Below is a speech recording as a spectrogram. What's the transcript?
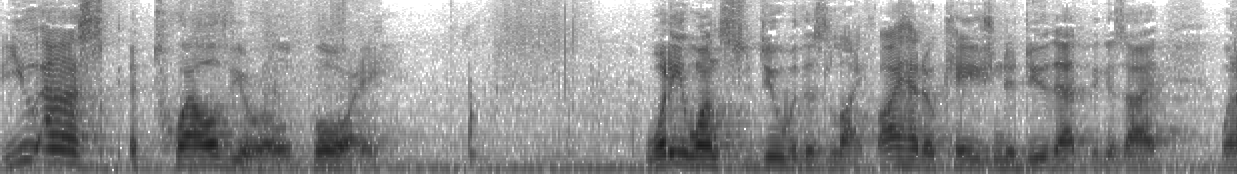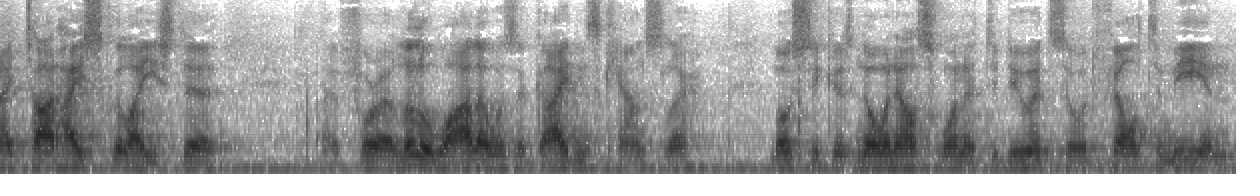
You ask a 12 year old boy what he wants to do with his life. I had occasion to do that because I, when I taught high school, I used to, for a little while, I was a guidance counselor, mostly because no one else wanted to do it, so it fell to me. And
